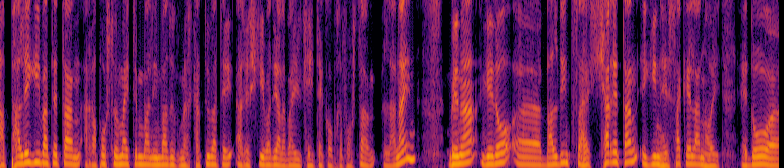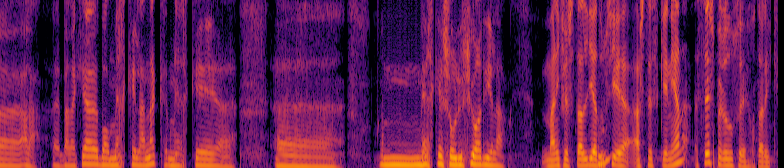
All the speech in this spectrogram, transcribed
apalegi batetan agapostu emaiten balin baduk merkatu batei arreski badiala bai ukeiteko prefosta lanain, bena gero uh, baldintza xarretan egin hezake lan hoi. Edo, uh, ala, eh, badakia, bon, merke lanak, merke, uh, merke soluzioa diela. Manifestaldia duzie hmm? astezkenean, ze espero duzu, Jotarik?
